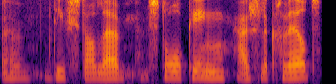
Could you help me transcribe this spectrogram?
uh, diefstallen, stalking, huiselijk geweld.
